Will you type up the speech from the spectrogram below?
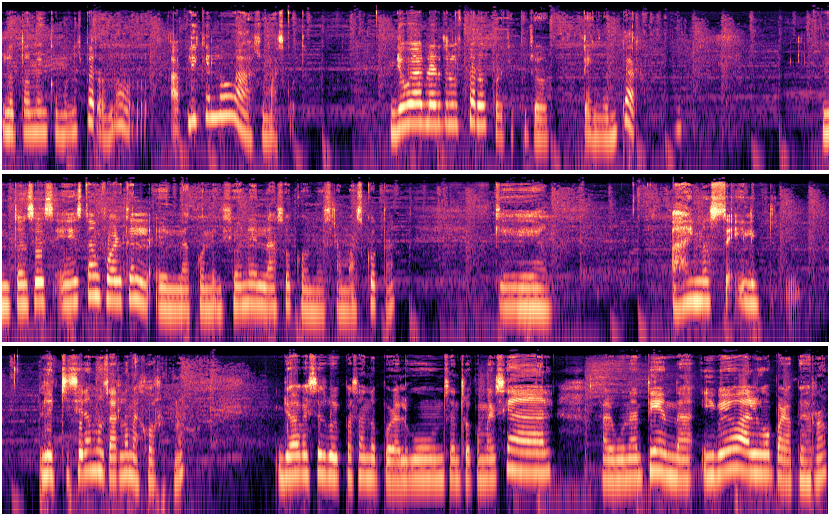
lo tomen como los perros, no, aplíquenlo a su mascota. Yo voy a hablar de los perros porque pues yo tengo un perro. Entonces es tan fuerte la conexión, el lazo con nuestra mascota que, ay, no sé, le quisiéramos dar lo mejor, ¿no? Yo a veces voy pasando por algún centro comercial, alguna tienda y veo algo para perro.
